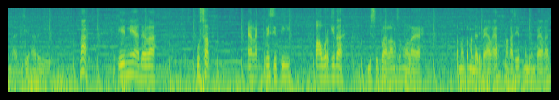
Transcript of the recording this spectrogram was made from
nggak disiarin. Nah ini adalah pusat electricity power kita disuplai langsung oleh teman-teman dari PLN makasih teman-teman PLN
